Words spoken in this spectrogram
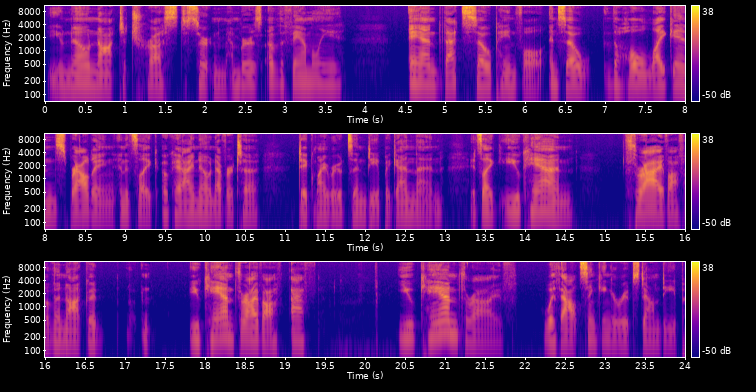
You know not to trust certain members of the family and that's so painful. And so the whole lichen sprouting, and it's like, okay, I know never to dig my roots in deep again, then. It's like you can thrive off of a not good, you can thrive off, af, you can thrive without sinking your roots down deep,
